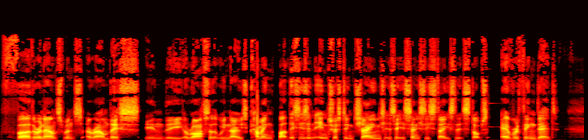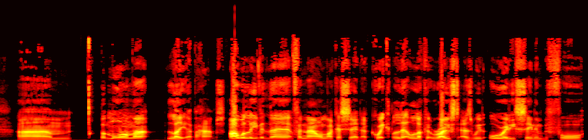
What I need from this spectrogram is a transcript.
further announcements around this in the errata that we know is coming, but this is an interesting change as it essentially states that it stops everything dead. Um, But more on that later, perhaps. I will leave it there for now. Like I said, a quick little look at Roast as we'd already seen him before.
